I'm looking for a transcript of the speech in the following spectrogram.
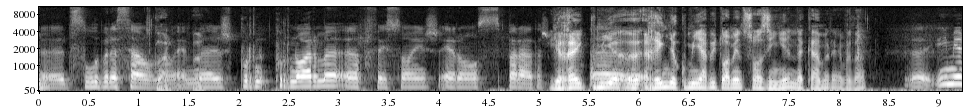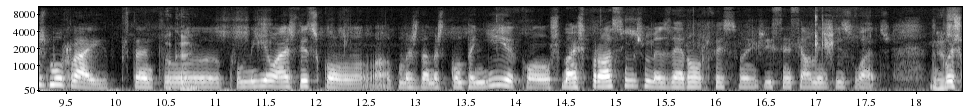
uh, de celebração, claro, não é? Claro. Mas, por, por norma, as refeições eram separadas. E a, rei comia, uh, a rainha comia habitualmente sozinha na Câmara, é verdade? Uh, e mesmo o rei, portanto, okay. comiam às vezes com algumas damas de companhia, com os mais próximos, mas eram refeições essencialmente isolados. Depois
